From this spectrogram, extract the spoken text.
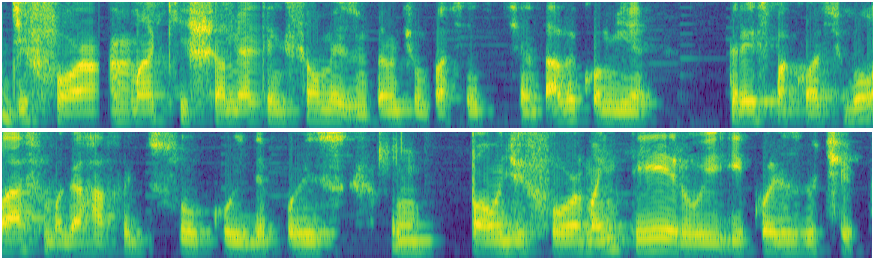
de forma que chame a atenção mesmo. Então, eu tinha um paciente que sentava e comia três pacotes de bolacha, uma garrafa de suco e depois um pão de forma inteiro e, e coisas do tipo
